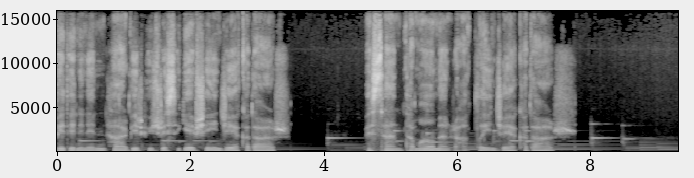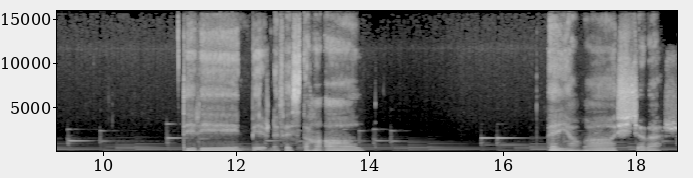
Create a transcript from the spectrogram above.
Bedeninin her bir hücresi gevşeyinceye kadar ve sen tamamen rahatlayıncaya kadar Derin bir nefes daha al ve yavaşça ver.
